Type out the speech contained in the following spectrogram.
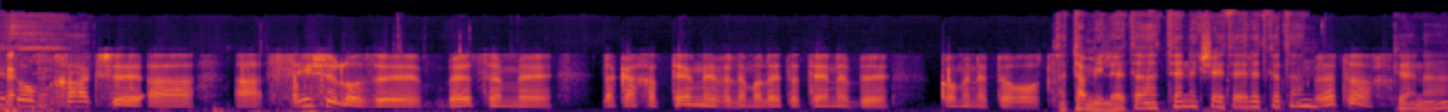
פתאום חג שהשיא שלו זה בעצם לקחת טנא ולמלא את הטנא בכל מיני פירות. אתה מילאת טנא כשהיית ילד קטן? בטח, כן, אה?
